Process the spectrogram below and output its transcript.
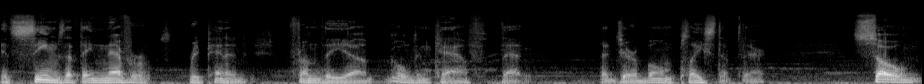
it seems that they never repented from the uh, golden calf that, that Jeroboam placed up there. So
